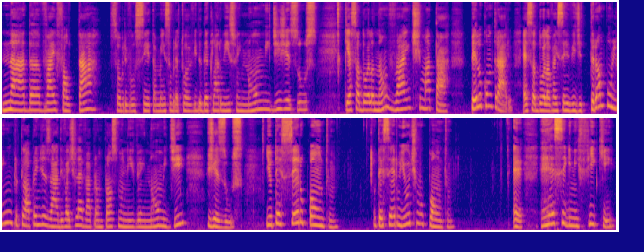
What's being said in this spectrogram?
nada vai faltar sobre você, também sobre a tua vida. Eu declaro isso em nome de Jesus. Que essa dor ela não vai te matar. Pelo contrário, essa dor ela vai servir de trampolim para o teu aprendizado e vai te levar para um próximo nível em nome de Jesus. E o terceiro ponto, o terceiro e último ponto é ressignifique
